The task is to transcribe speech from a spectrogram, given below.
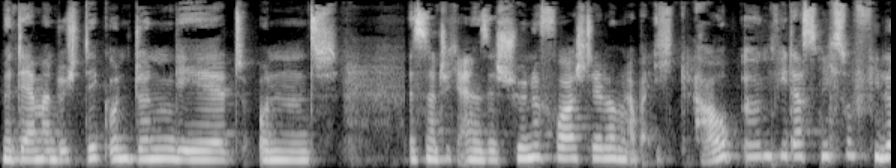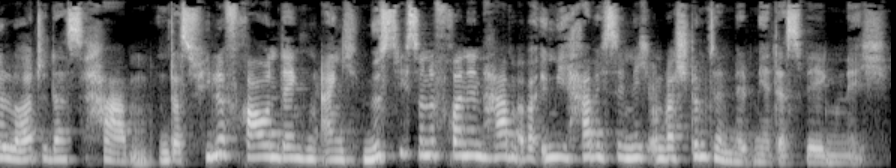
mit der man durch dick und dünn geht und ist natürlich eine sehr schöne Vorstellung, aber ich glaube irgendwie, dass nicht so viele Leute das haben. Und dass viele Frauen denken, eigentlich müsste ich so eine Freundin haben, aber irgendwie habe ich sie nicht und was stimmt denn mit mir deswegen nicht?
